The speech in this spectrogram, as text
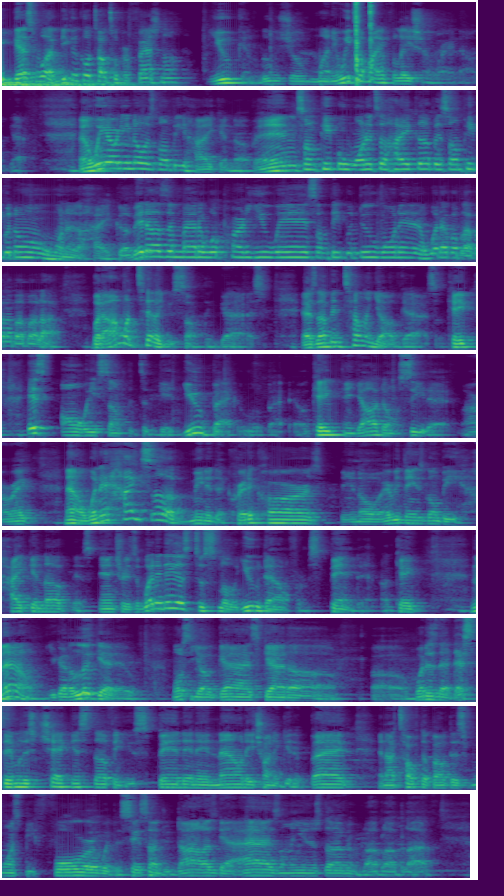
You guess what? You can go talk to a professional, you can lose your money. We talking about inflation right now. And we already know it's gonna be hiking up. And some people want it to hike up, and some people don't want to hike up. It doesn't matter what party you in. Some people do want it, and whatever, blah blah blah blah blah. But I'm gonna tell you something, guys. As I've been telling y'all guys, okay, it's always something to get you back a little bit, okay? And y'all don't see that, all right? Now, when it hikes up, meaning the credit cards, you know, everything's gonna be hiking up, this interest. What it is to slow you down from spending, okay? Now, you gotta look at it. Most of y'all guys got uh uh, what is that? That stimulus check and stuff, and you spending it. Now they trying to get it back. And I talked about this once before with the six hundred dollars, got eyes on you and stuff, and blah blah blah.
